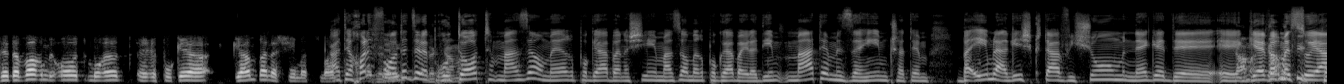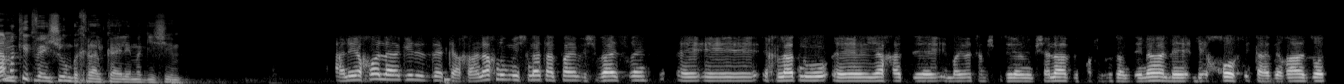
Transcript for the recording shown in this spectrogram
זה דבר מאוד מאוד אה, פוגע גם בנשים עצמן. אתה יכול לפרוט את זה לפרוטות? מה זה אומר פוגע באנשים? מה זה אומר פוגע בילדים? מה אתם מזהים כשאתם באים להגיש כתב אישום נגד אה, אה, גבר כמה מסוים? כמה כתבי אישום בכלל כאלה מגישים? אני יכול להגיד את זה ככה, אנחנו משנת 2017 אה, אה, החלטנו אה, יחד אה, עם היועץ המשפטי לממשלה ופרקליטות המדינה לאכוף את העבירה הזאת.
